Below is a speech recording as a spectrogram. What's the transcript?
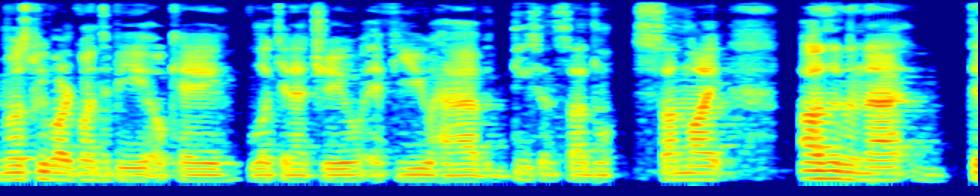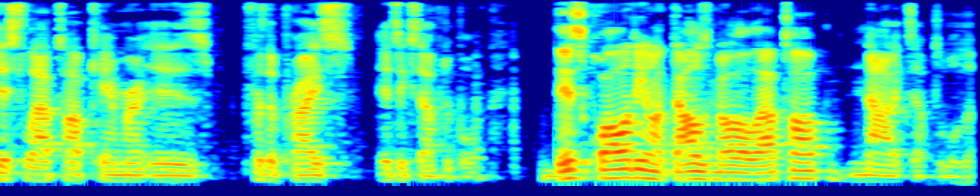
most people are going to be okay looking at you if you have decent sun, sunlight. Other than that, this laptop camera is, for the price, it's acceptable. This quality on a thousand dollar laptop, not acceptable though.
